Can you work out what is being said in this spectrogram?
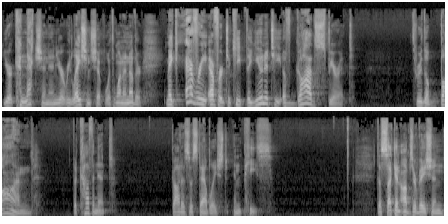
your connection and your relationship with one another. Make every effort to keep the unity of God's Spirit through the bond, the covenant God has established in peace. The second observation,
